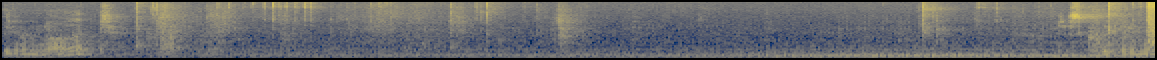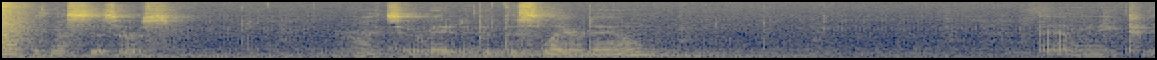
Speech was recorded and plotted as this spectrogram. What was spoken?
They're not. Just clipping them off with my scissors. All right, so we're ready to put this layer down. And we need two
